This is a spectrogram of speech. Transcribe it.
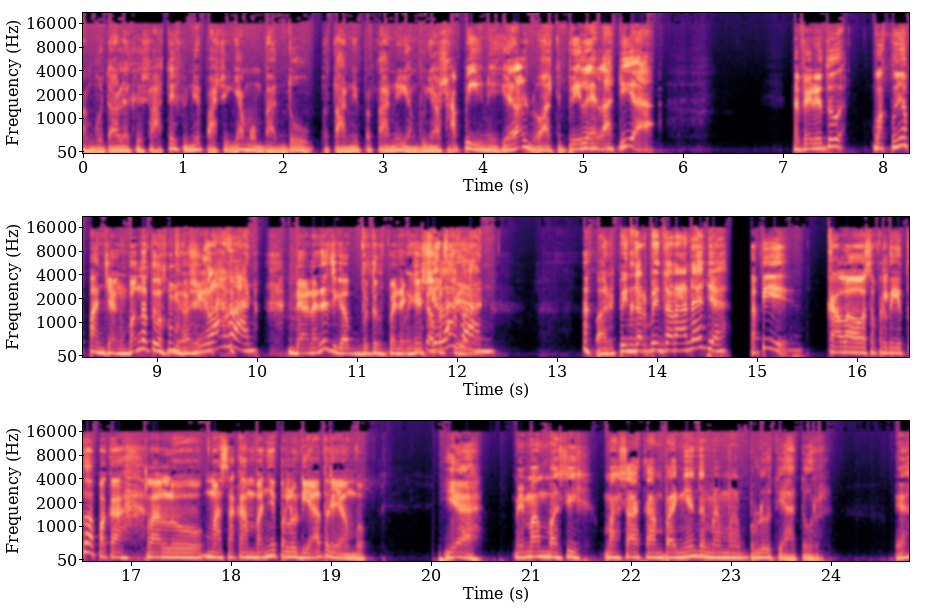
anggota legislatif ini pastinya membantu petani-petani yang punya sapi ini. Ya wah dipilih lah dia. Tapi itu waktunya panjang banget tuh. ya silahkan Dananya juga butuh banyak ya juga pasti ya. silahkan pintar-pintaran aja. Tapi kalau seperti itu apakah lalu masa kampanye perlu diatur ya Om Bob? Ya, memang masih masa kampanye itu memang perlu diatur. Ya,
